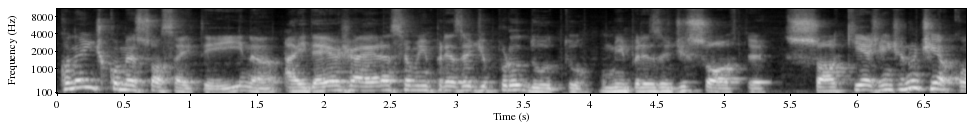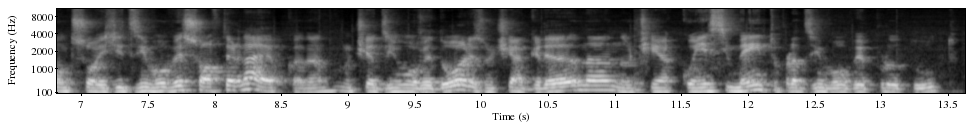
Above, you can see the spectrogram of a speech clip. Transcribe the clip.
Quando a gente começou a Saiteína, a ideia já era ser uma empresa de produto, uma empresa de software. Só que a gente não tinha condições de desenvolver software na época, né? Não tinha desenvolvedores, não tinha grana, não tinha conhecimento para desenvolver produto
